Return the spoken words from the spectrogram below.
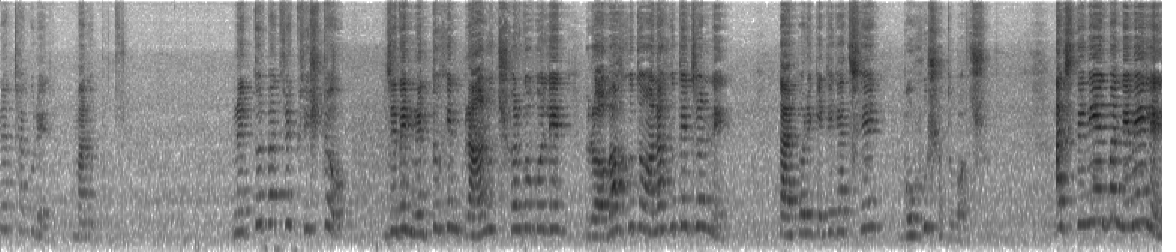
রবীন্দ্রনাথ ঠাকুরের মানবপুত্র। মৃত্যুর পাত্রে খ্রিস্ট যেদিন মৃত্যুহীন প্রাণ উৎসর্গ করলেন, রবাহুত অনাহুতের জন্যে, তারপরে কেটে গেছে বহু শত বৎসর। আজ তিনি একবার নেমে এলেন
